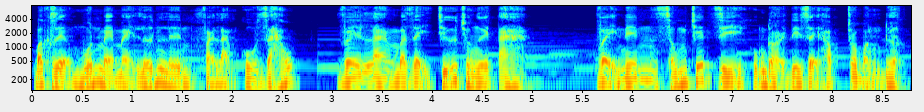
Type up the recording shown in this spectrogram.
Bác rượu muốn mẹ mày lớn lên phải làm cô giáo, về làng mà dạy chữ cho người ta. Vậy nên sống chết gì cũng đòi đi dạy học cho bằng được.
